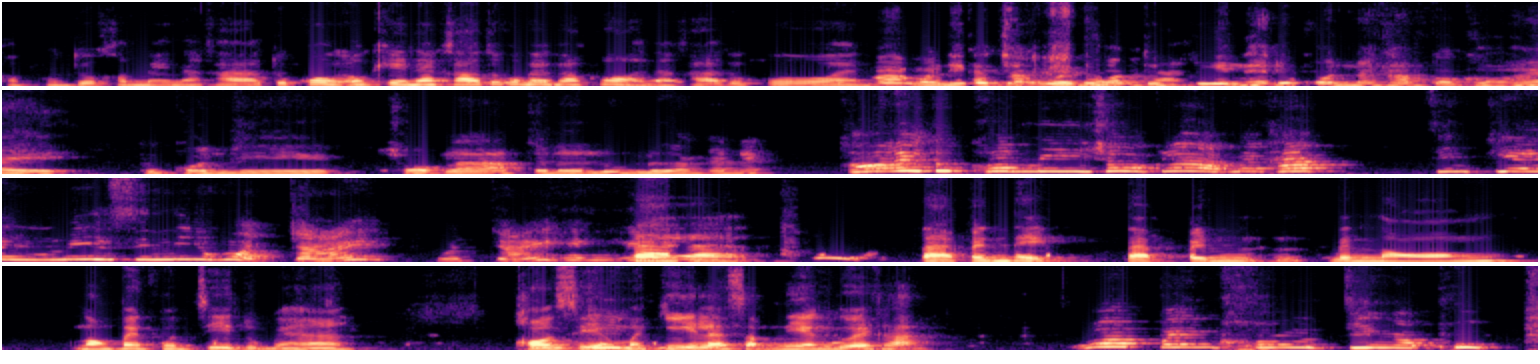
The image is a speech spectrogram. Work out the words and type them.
ขอบคุณทุกคอมเมนต์นะคะ ทุกคนโอเคนะคะ ทุกคนไปพักผ่อนนะคะ ทุกคนว่าวันนี้ก็จะอวยพรตรุษจีนให้ทุกคนนะครับ ก็ขอให้ทุกคนมีโชคลาภเจริญรุ่งเรืองกันนะ ขอให้ทุกคนมีโชคลาภนะครับ ซินเจียอยู่นี่ซินนี่หัวใจ หัวใจเฮงแต่แต่เป็นเด็กแต่เป็นเป็นน้องน้องเป็นคนจีนถูกไหมฮะ ขอเสียงเมื่อกี้และสำเนียงด้วยค่ะๆว่าเป็นคงจริงอะพูดไท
